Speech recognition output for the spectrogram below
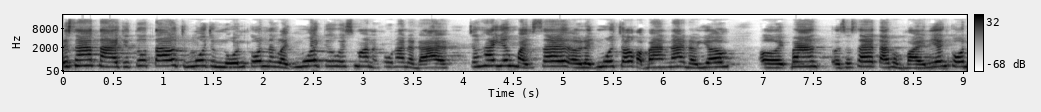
ដោយសារតែជាទូទៅជាមួយចំនួនគុណនឹងលេខ1គឺវាស្មើនឹងខ្លួនឯងដដែលអញ្ចឹងហើយយើងមិនសេលេខ1ចូលក៏បានដែរដោយយើងអើយបានសរសេរតែ8លានគុណ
